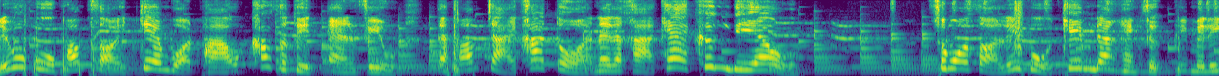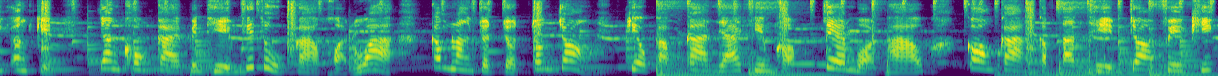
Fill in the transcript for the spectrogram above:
ลิเวอร์พูลพร้อมสอยเจมวอร์ดพาวเข้าสถิตแอนฟิลด์แต่พร้อมจ่ายค่าตั๋วในราคาแค่ครึ่งเดียว สโมสรลิเวอร์พูลทีมดังแห่งศึกพรีเมียร์ลีกอังกฤษ ยังคงกลายเป็นทีมที่ถูกกล่าวขวัญว่ากำลังจดจดจ้องจ้องเกี่ยวกับการย้ายทีมของเจมบอร์ดพาวกองกลางกับตันทีมจอมฟรีคิก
